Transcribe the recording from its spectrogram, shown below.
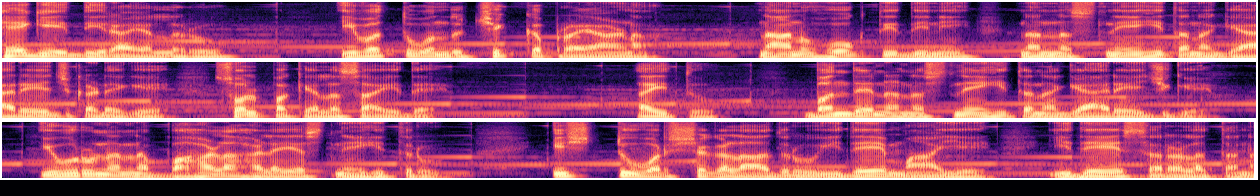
ಹೇಗೆ ಇದ್ದೀರಾ ಎಲ್ಲರೂ? ಇವತ್ತು ಒಂದು ಚಿಕ್ಕ ಪ್ರಯಾಣ. ನಾನು ಹೋಗ್ತಿದ್ದೀನಿ ನನ್ನ ಸ್ನೇಹಿತನ ಗ್ಯಾರೇಜ್ ಕಡೆಗೆ. ಸ್ವಲ್ಪ ಕೆಲಸ ಇದೆ. ಆಯಿತು. ಬಂದೆ ನನ್ನ ಸ್ನೇಹಿತನ ಗ್ಯಾರೇಜ್ಗೆ. ಇವರು ನನ್ನ ಬಹಳ ಹಳೆಯ ಸ್ನೇಹಿತರು. ಇಷ್ಟು ವರ್ಷಗಳಾದರೂ ಇದೇ ಮಾಯೆ, ಇದೇ ಸರಳತನ.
